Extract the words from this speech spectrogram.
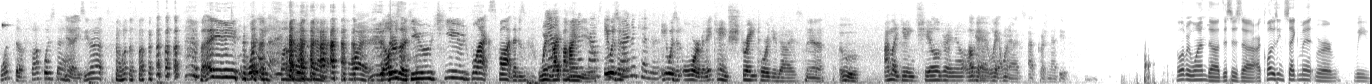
What the fuck was that? Yeah, you see that? what the fuck? hey! What the fuck was that? What? There was a huge, huge black spot that just went right behind you. It was an- China cabinet. It was an orb and it came straight towards you guys. Yeah. Ooh. I'm like getting chills right now. Oh Okay, my- wait, I want to ask, ask a question that too. Hello, everyone. Uh, this is uh, our closing segment where we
